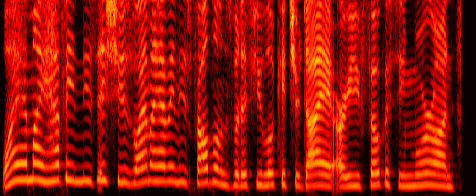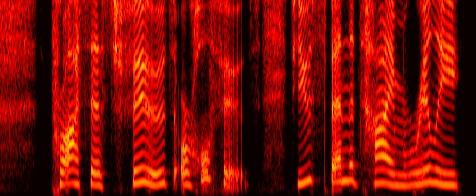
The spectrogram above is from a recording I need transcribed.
why am I having these issues? Why am I having these problems? But if you look at your diet, are you focusing more on processed foods or whole foods? If you spend the time really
